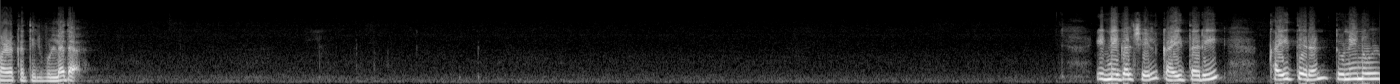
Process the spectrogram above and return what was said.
வழக்கத்தில் உள்ளது. இந்நிகழ்ச்சியில் கைத்தறி கைத்திறன் துணைநூல்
